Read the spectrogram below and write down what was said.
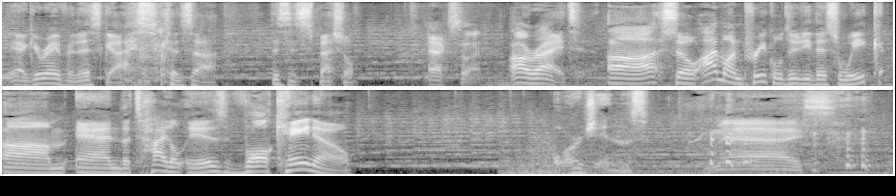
yeah, get ready for this, guys, because uh, this is special. Excellent. All right. Uh, so I'm on prequel duty this week, um, and the title is Volcano Origins. Nice.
